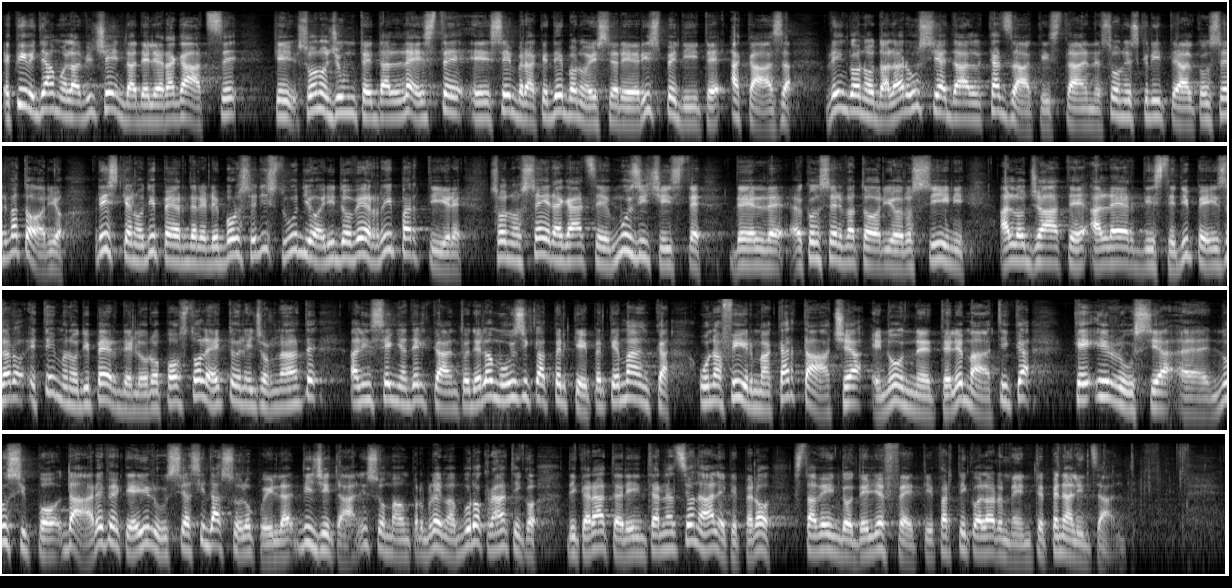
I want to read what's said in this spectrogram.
E qui vediamo la vicenda delle ragazze che sono giunte dall'est e sembra che debbano essere rispedite a casa. Vengono dalla Russia e dal Kazakistan, sono iscritte al conservatorio, rischiano di perdere le borse di studio e di dover ripartire. Sono sei ragazze musiciste del eh, Conservatorio Rossini, alloggiate all'Erdist di Pesaro e temono di perdere il loro posto letto e le giornate all'insegna del canto e della musica perché? Perché manca una firma cartacea e non telematica che in Russia eh, non si può dare perché in Russia si dà solo quella digitale. Insomma un problema burocratico di carattere internazionale che però sta avendo degli effetti particolarmente penalizzanti.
